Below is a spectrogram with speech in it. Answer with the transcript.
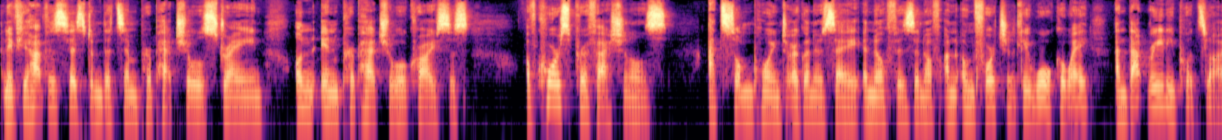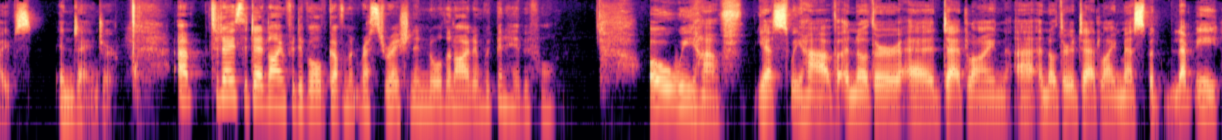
And if you have a system that's in perpetual strain, un, in perpetual crisis, of course, professionals at some point are going to say enough is enough and unfortunately walk away. And that really puts lives in danger. Uh, today's the deadline for devolved government restoration in Northern Ireland. We've been here before. Oh, we have. Yes, we have another uh, deadline, uh, another deadline miss. But let me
